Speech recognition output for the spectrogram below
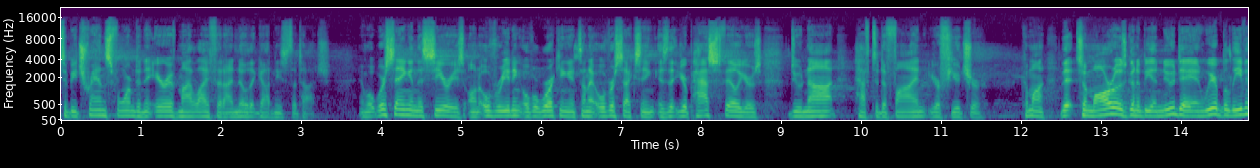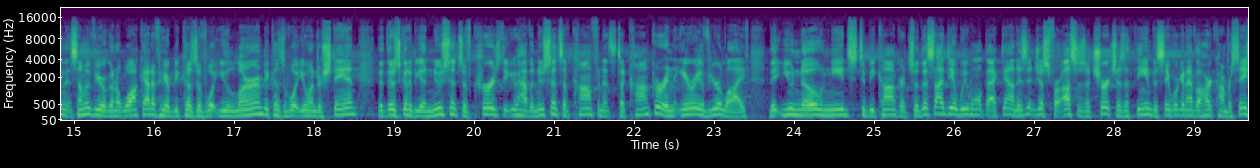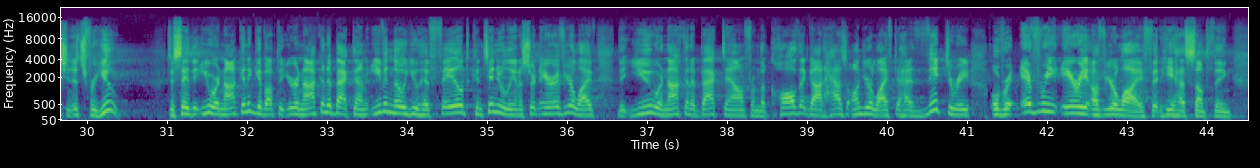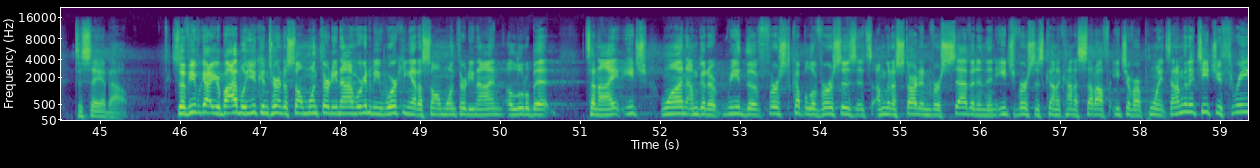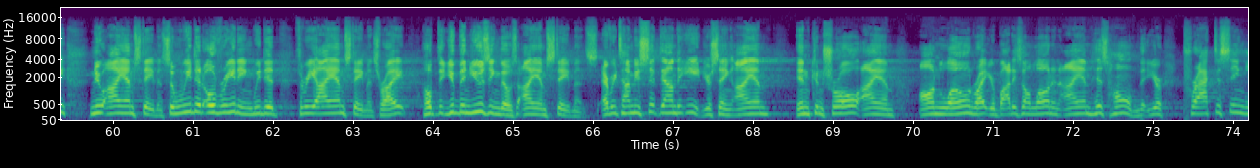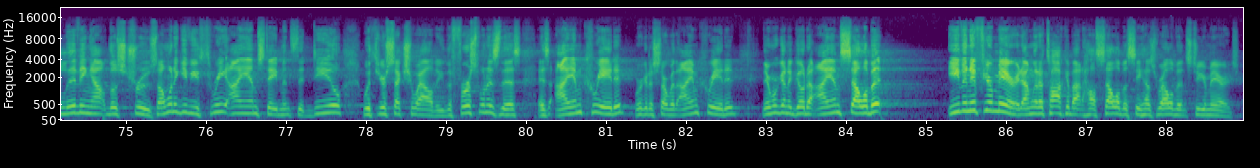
to be transformed in an area of my life that I know that God needs to touch. And what we're saying in this series on overeating, overworking, and tonight oversexing is that your past failures do not have to define your future. Come on. That tomorrow is going to be a new day, and we're believing that some of you are going to walk out of here because of what you learn, because of what you understand, that there's going to be a new sense of courage, that you have a new sense of confidence to conquer an area of your life that you know needs to be conquered. So, this idea we won't back down isn't just for us as a church, as a theme to say we're going to have the hard conversation, it's for you to say that you are not going to give up, that you're not going to back down, even though you have failed continually in a certain area of your life, that you are not going to back down from the call that God has on your life to have victory over every area of your life that He has something to say about. So if you've got your Bible, you can turn to Psalm 139. We're going to be working out of Psalm 139 a little bit tonight. Each one, I'm going to read the first couple of verses. It's, I'm going to start in verse 7, and then each verse is going to kind of set off each of our points. And I'm going to teach you three new I am statements. So when we did overeating, we did three I am statements, right? I hope that you've been using those I am statements. Every time you sit down to eat, you're saying, I am in control, I am on loan, right? Your body's on loan, and I am his home, that you're practicing living out those truths. So I want to give you three I am statements that deal with your sexuality. The first one is this is I am created. We're going to start with I am created. Then we're going to go to I am celibate. Even if you're married, I'm going to talk about how celibacy has relevance to your marriage.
